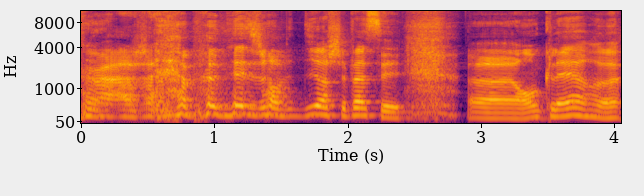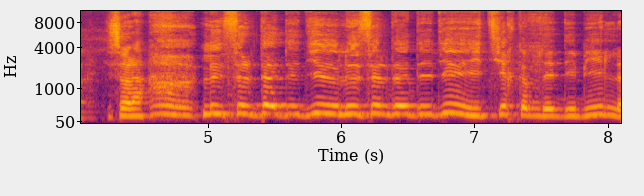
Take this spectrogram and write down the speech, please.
Voilà, japonaise, j'ai envie de dire, je sais pas, c'est en clair, ils sont là, Oh, les soldats des dieux, les soldats des dieux, ils tirent comme des débiles.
